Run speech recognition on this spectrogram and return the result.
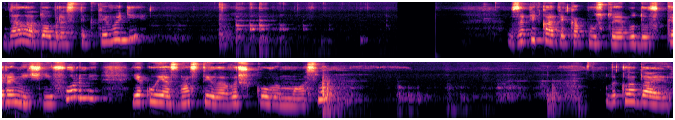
Дала добре стекти воді. Запікати капусту я буду в керамічній формі, яку я змастила вершковим маслом. Викладаю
